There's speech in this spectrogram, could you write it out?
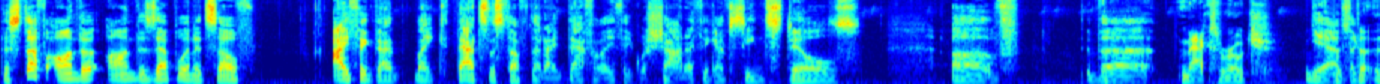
The stuff on the on the Zeppelin itself, I think that like that's the stuff that I definitely think was shot. I think I've seen stills of the Max Roach. Yeah the, the, stu- the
